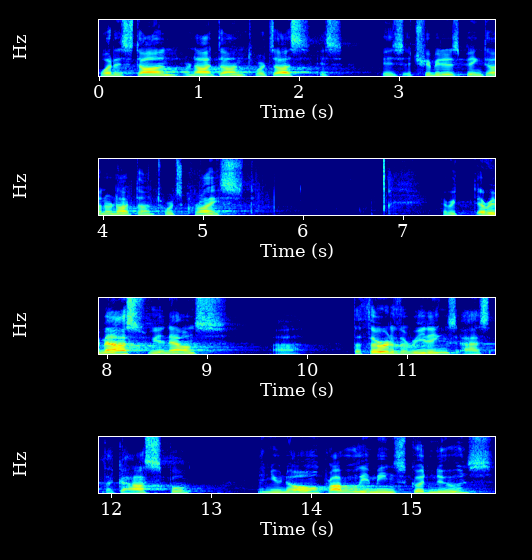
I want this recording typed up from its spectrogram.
what is done or not done towards us is, is attributed as being done or not done towards Christ. Every, every Mass, we announce uh, the third of the readings as the gospel. And you know, probably it means good news.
